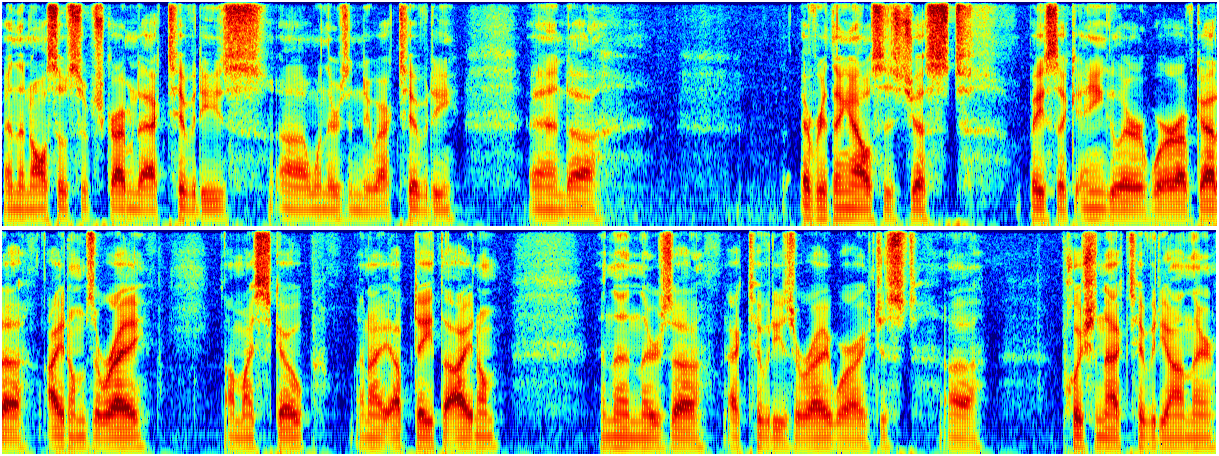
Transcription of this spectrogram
and then also subscribing to activities uh, when there's a new activity, and uh, everything else is just basic Angular where I've got a items array on my scope, and I update the item. And then there's a activities array where I just uh, push an activity on there.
